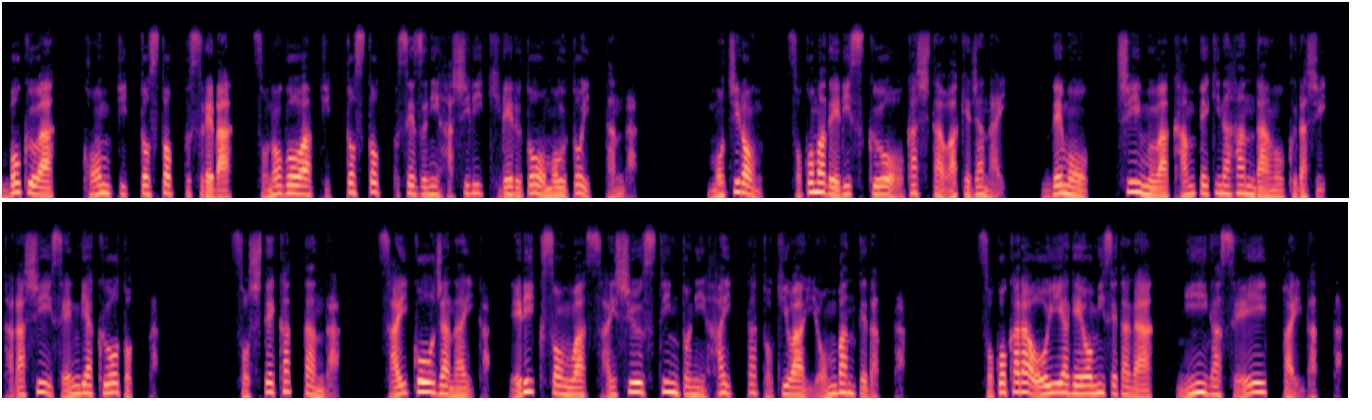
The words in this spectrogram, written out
僕は、コンピットストップすれば、その後はピットストップせずに走り切れると思うと言ったんだ。もちろん、そこまでリスクを冒したわけじゃない。でも、チームは完璧な判断を下し、正しい戦略を取った。そして勝ったんだ。最高じゃないか。エリクソンは最終スティントに入った時は4番手だった。そこから追い上げを見せたが、2位が精一杯だった。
